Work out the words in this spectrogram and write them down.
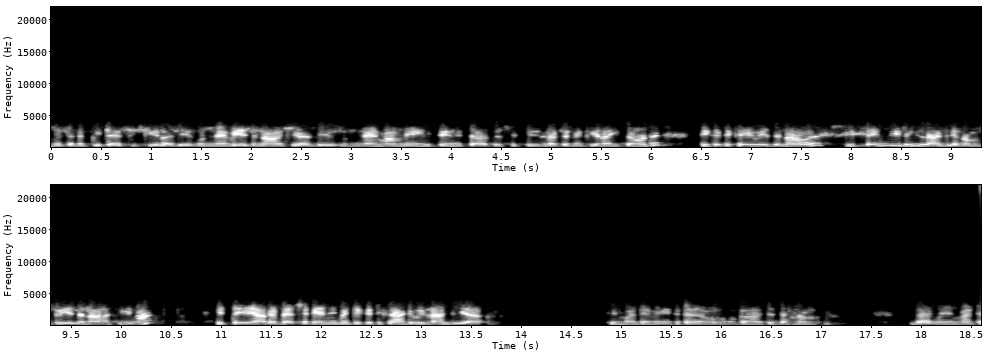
මෙතන පිට කියලා දෙයක්ුන්නේ වේදනාව කියලා දෙයක්ුන්නේ මම මේ හිතෙන් හිතාත සිතිවිල්ලටනේ කියලා හිතනකොට ටික ටික ඒ වේදනාව හිතෙන් ගිලිහිලා ගියා. නම් වේදනාව තියෙනවා හිතේ අර බැස ගැනීම ටික ටික අඩු වෙලා ගියා. ඉතින් මට මේකට ඔබ වහන්සේ දහම් ධර්මයෙන් මට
